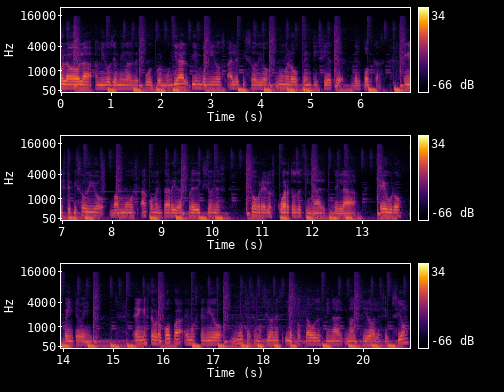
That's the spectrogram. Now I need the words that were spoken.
Hola, hola amigos y amigas de Fútbol Mundial, bienvenidos al episodio número 27 del podcast. En este episodio vamos a comentar y dar predicciones sobre los cuartos de final de la Euro 2020. En esta Eurocopa hemos tenido muchas emociones y los octavos de final no han sido la excepción.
